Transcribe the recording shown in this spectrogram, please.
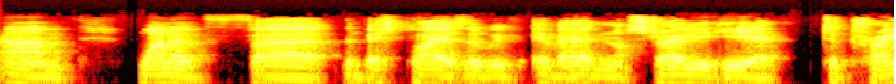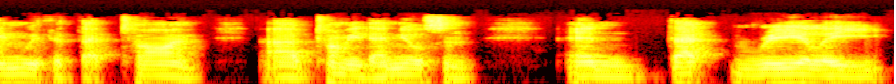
um, one of uh, the best players that we've ever had in Australia here to train with at that time, uh, Tommy Danielson, and that really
